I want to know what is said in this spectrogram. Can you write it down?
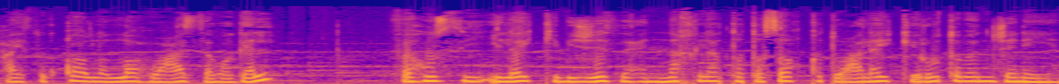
حيث قال الله عز وجل فهزي إليك بجذع النخلة تتساقط عليك رطبا جنيا.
